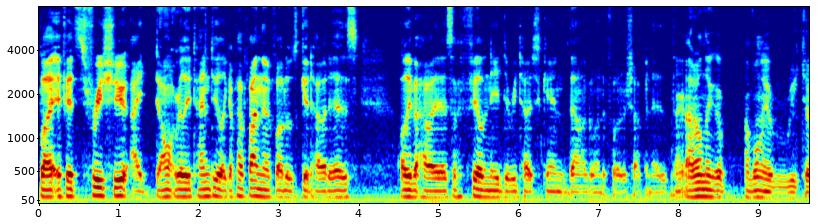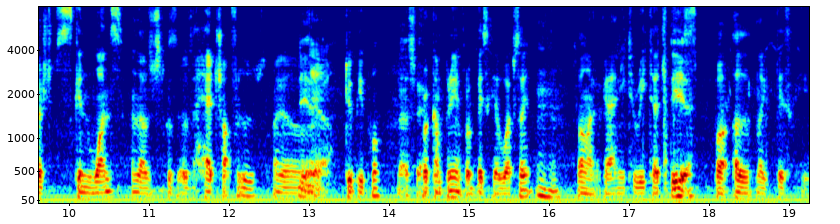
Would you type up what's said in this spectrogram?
But if it's free shoot, I don't really tend to. Like if I find the photos good how it is, I'll leave it how it is. If I feel the need to retouch skin, then I'll go into Photoshop and edit them. I don't think I've, I've only ever retouched skin once, and that was just because it was a headshot for those, like, uh, Yeah. Yeah. two people That's for a company and for basically a website. Mhm. So I'm like, okay, I need to retouch these. Yeah. But other like basically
